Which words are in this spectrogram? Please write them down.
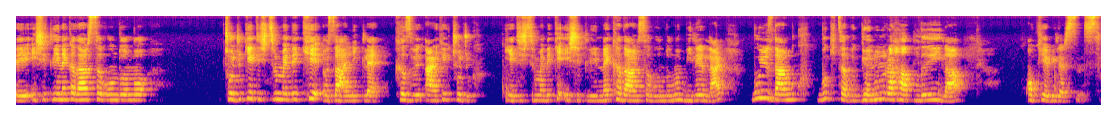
e, eşitliği ne kadar savunduğumu, çocuk yetiştirmedeki özellikle kız ve erkek çocuk yetiştirmedeki eşitliği ne kadar savunduğumu bilirler. Bu yüzden bu, bu kitabı gönül rahatlığıyla okuyabilirsiniz.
